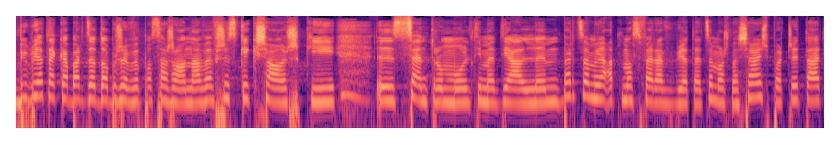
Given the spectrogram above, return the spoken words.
Biblioteka bardzo dobrze wyposażona we wszystkie książki y, z centrum multimedialnym. Bardzo miła atmosfera w bibliotece, można siąść, poczytać.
